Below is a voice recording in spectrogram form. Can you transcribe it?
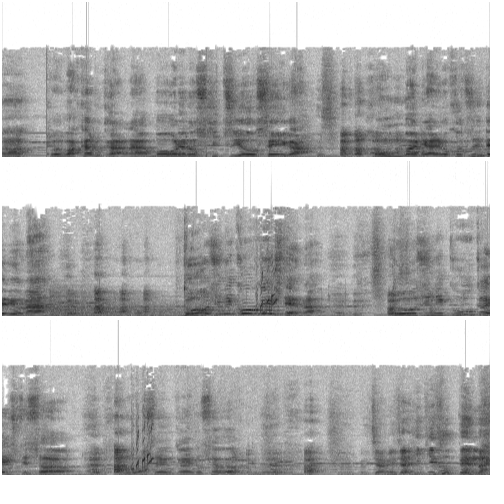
うん。これ分かるからな。もう俺の必要性が。ほんまにあれ露骨に出るよな。同時に公開したよな。同時に公開してさ4000回の差があるってこめちゃめちゃ引きずってんなよ。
